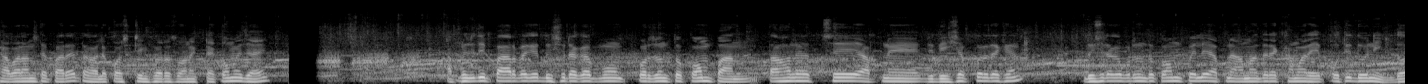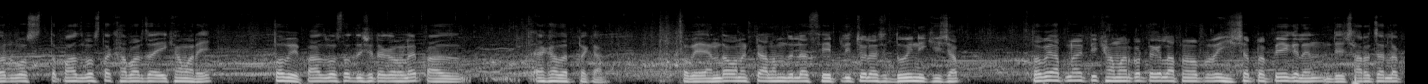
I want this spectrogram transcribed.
খাবার আনতে পারে, তাহলে কস্টিং খরচ অনেকটা কমে যায়। আপনি যদি পার ব্যাগে দুশো টাকা পর্যন্ত কম পান, তাহলে হচ্ছে আপনি যদি হিসাব করে দেখেন দুশো টাকা পর্যন্ত কম পেলে আপনি আমাদের খামারে প্রতি দৈনিক দশ বস্তা, পাঁচ বস্তা খাবার যায় এই খামারে। তবে পাঁচ বস্তা দুশো টাকা হলে পাঁচ, এক হাজার টাকা। তবে এন্দা অনেকটা আলহামদুলিল্লাহ সেফলি চলে আসে দৈনিক হিসাব। তবে আপনার একটি খামার করতে গেলে আপনার আপনার হিসাবটা পেয়ে গেলেন যে সাড়ে চার লক্ষ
